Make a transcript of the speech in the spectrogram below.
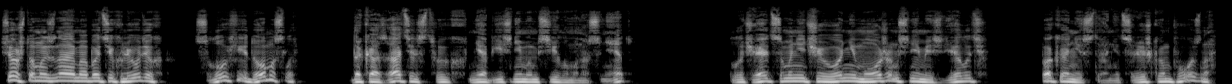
Все, что мы знаем об этих людях, — слухи и домыслы. Доказательств их необъяснимым силам у нас нет. Получается, мы ничего не можем с ними сделать, пока не станет слишком поздно.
